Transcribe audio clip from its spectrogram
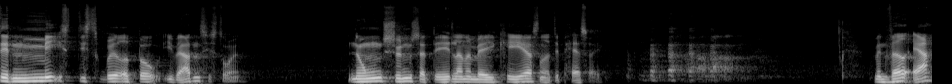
Det er den mest distribuerede bog i verdenshistorien. Nogle synes, at det er et eller andet med IKEA og sådan noget, det passer ikke. Men hvad er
